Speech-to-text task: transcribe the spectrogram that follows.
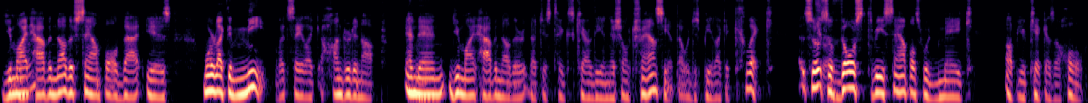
You might mm-hmm. have another sample that is more like the meat, let's say like 100 and up. And mm-hmm. then you might have another that just takes care of the initial transient. That would just be like a click. So, so those three samples would make up your kick as a whole.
